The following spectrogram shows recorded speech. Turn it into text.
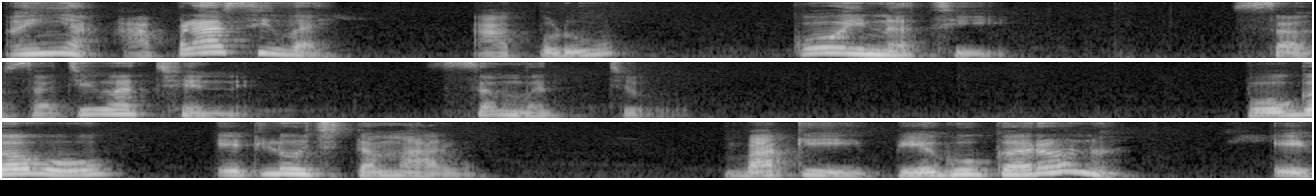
અહીંયા આપણા સિવાય આપણું કોઈ નથી. સાવ સાચી વાત છે ને? સમજો ભોગવવું એટલું જ તમારું. બાકી ભેગું કરો ને એ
